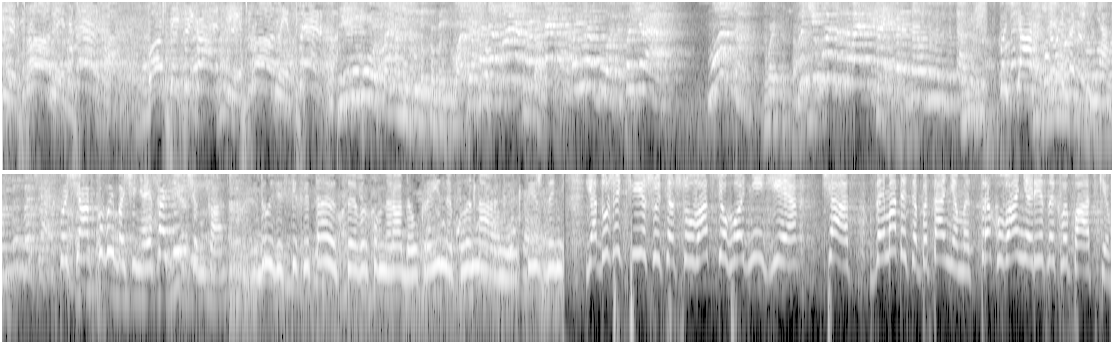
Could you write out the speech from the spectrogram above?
Фортифікації, дрони, церква! Фортифікації, дрони, церква! Ні, не можна, я не буду коментувати. Можна нормально проведете свою роботу, хоч раз. Можна? Давайте так. Ви чого закриваєте двері перед народними депутатами? Спочатку вибачення. Спочатку вибачення. Яка дівчинка? Друзі, всіх вітаю. Це Верховна Рада України, пленарний тиждень. Я дуже тішуся, що у вас сьогодні є час займатися питаннями страхування різних випадків.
